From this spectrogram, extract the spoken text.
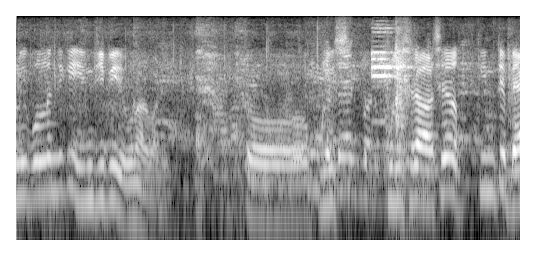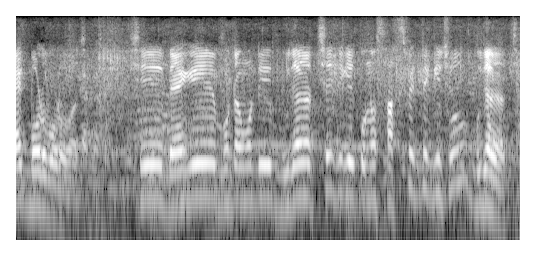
উনি বললেন যে কি এনজিপি ওনার বাড়ি। তো পুলিশ, পুলিশরা আছে আর তিনটে ব্যাগ বড় বড় আছে সে ব্যাগে মোটামুটি বোঝা যাচ্ছে যে কোনো সাসপেক্টে কিছু বোঝা যাচ্ছে।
